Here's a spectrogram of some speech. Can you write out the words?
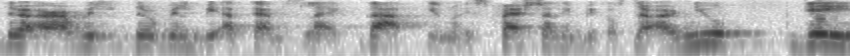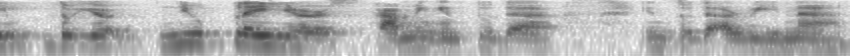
there are will, there will be attempts like that. You know, especially because there are new game new players coming into the into the arena.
